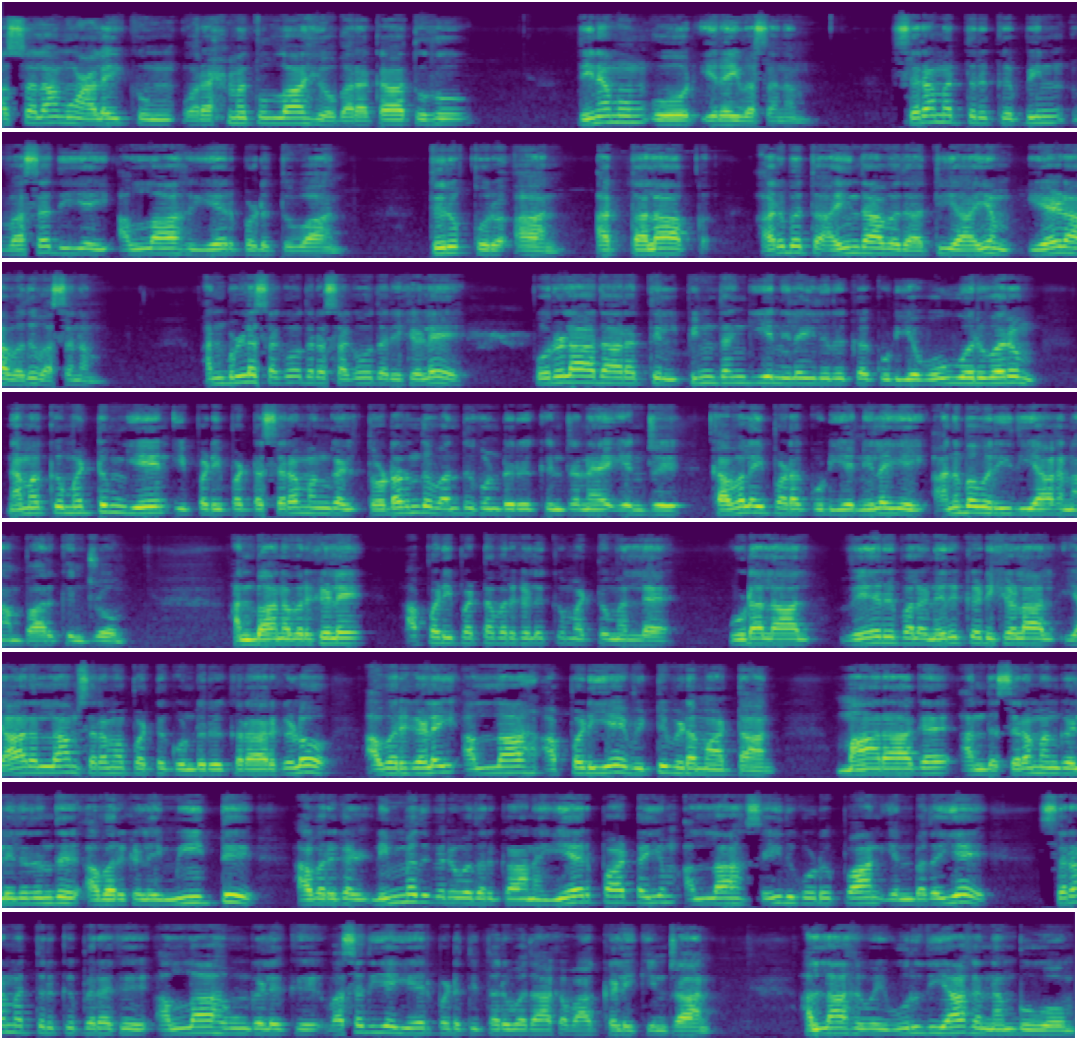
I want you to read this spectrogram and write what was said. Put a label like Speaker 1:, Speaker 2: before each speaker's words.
Speaker 1: அஸ்ஸலாமு அலைக்கும் வரஹமத்துல்லாஹி வபரகாத்துஹு. தினமும் ஓர் இறைவசனம். சிரமத்திற்கு பின் வசதியை அல்லாஹ் ஏற்படுத்துவான். திருக்குர் ஆன் அத்தலாக் அறுபத்து ஐந்தாவது அத்தியாயம் ஏழாவது வசனம். அன்புள்ள சகோதர சகோதரிகளே பொருளாதாரத்தில் பின்தங்கிய நிலையில் இருக்கக்கூடிய ஒவ்வொருவரும் நமக்கு மட்டும் ஏன் இப்படிப்பட்ட சிரமங்கள் தொடர்ந்து வந்து கொண்டிருக்கின்றன என்று கவலைப்படக்கூடிய நிலையை அனுபவ ரீதியாக நாம் பார்க்கின்றோம். அன்பானவர்களே அப்படிப்பட்டவர்களுக்கு மட்டுமல்ல உடலால் வேறு பல நெருக்கடிகளால் யாரெல்லாம் சிரமப்பட்டு கொண்டிருக்கிறார்களோ அவர்களை அல்லாஹ் அப்படியே விட்டுவிட மாட்டான் மாறாக அந்த சிரமங்களிலிருந்து அவர்களை மீட்டு அவர்கள் நிம்மதி பெறுவதற்கான ஏற்பாட்டையும் அல்லாஹ் செய்து கொடுப்பான் என்பதையே சிரமத்திற்கு பிறகு அல்லாஹ் உங்களுக்கு வசதியை ஏற்படுத்தி தருவதாக வாக்களிக்கின்றான். அல்லாஹுவை உறுதியாக நம்புவோம்.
